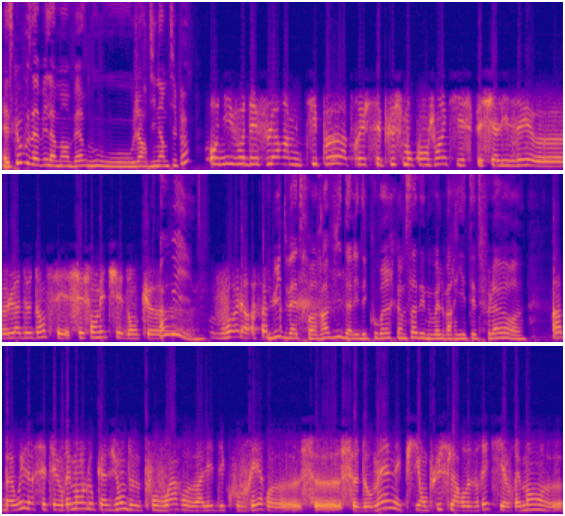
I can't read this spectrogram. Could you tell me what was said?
Est-ce que vous avez la main verte, vous, vous jardinez un petit peu? Au niveau des fleurs, un petit peu. Après, c'est plus mon conjoint qui est spécialisé euh, là-dedans. C'est c'est son métier, donc euh, Ah oui voilà. Lui devait être ravi d'aller découvrir comme ça des nouvelles variétés de fleurs. Ah bah oui, là, c'était vraiment l'occasion de pouvoir euh, aller découvrir euh, ce, ce domaine, et puis en plus la roseraie qui est vraiment euh,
